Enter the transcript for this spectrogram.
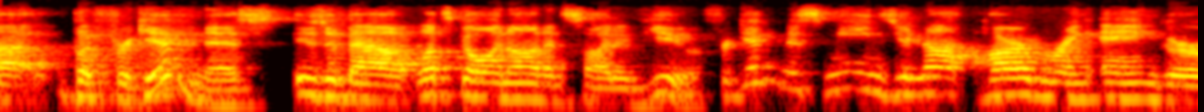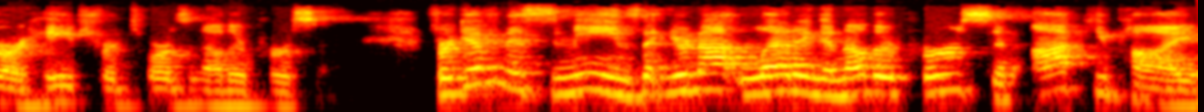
Uh, but forgiveness is about what's going on inside of you. Forgiveness means you're not harboring anger or hatred towards another person. Forgiveness means that you're not letting another person occupy,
